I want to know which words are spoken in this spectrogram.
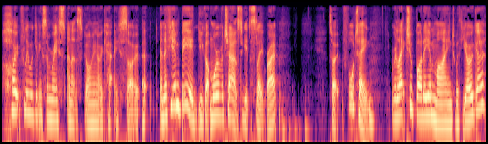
hopefully we're getting some rest and it's going okay. So, uh, and if you're in bed, you've got more of a chance to get to sleep, right? So, 14. Relax your body and mind with yoga,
